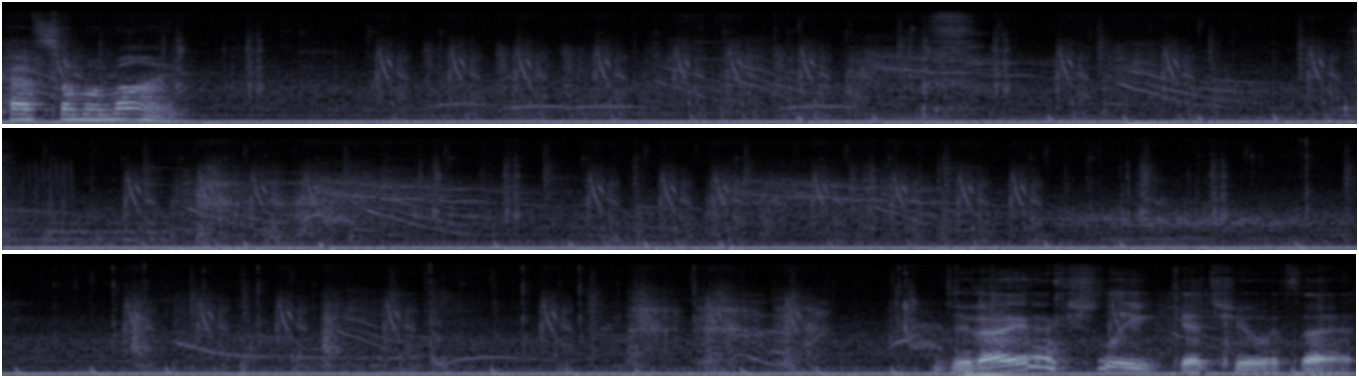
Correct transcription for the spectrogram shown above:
have some of mine. Did I actually get you with that?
